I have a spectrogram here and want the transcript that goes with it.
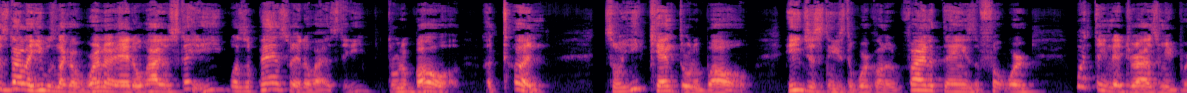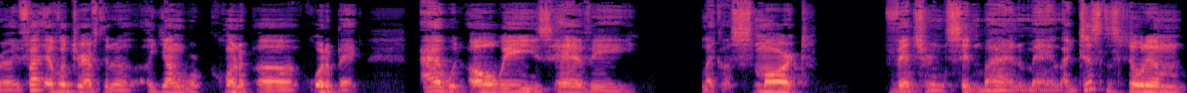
It's not like he was like a runner at Ohio State. He was a passer at Ohio State. He threw the ball a ton, so he can throw the ball. He just needs to work on the finer things, the footwork. One thing that drives me, bro, if I ever drafted a, a young corner uh, quarterback, I would always have a like a smart veteran sitting behind the man, like just to show them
